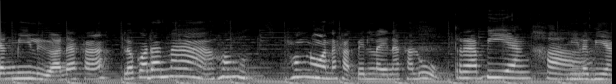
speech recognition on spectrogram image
ยังมีเหลือนะคะ แล้วก็ด้านหน้าห้อง ห้องนอนนะคะ เป็นอะไรนะคะลูก ระเบียงค่ะ มีระเบียง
